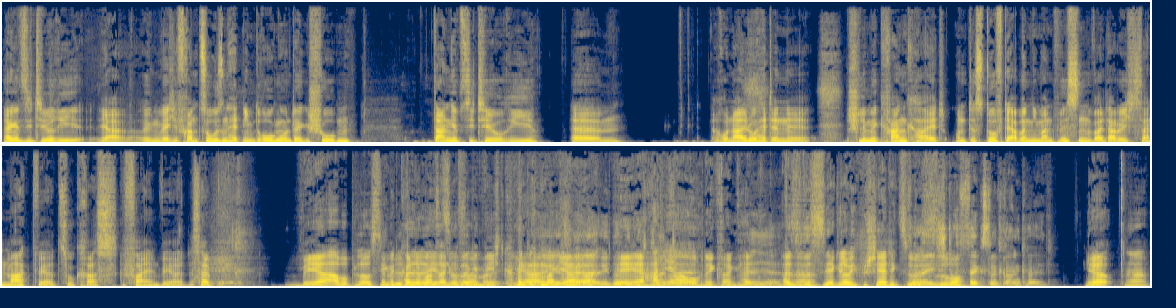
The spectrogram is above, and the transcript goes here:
Dann gibt's die Theorie, ja, irgendwelche Franzosen hätten ihm Drogen untergeschoben. Dann gibt's die Theorie, ähm, Ronaldo hätte eine schlimme Krankheit und das durfte aber niemand wissen, weil dadurch sein Marktwert so krass gefallen wäre. Deshalb, Wäre aber plausibel. Damit könnte man sein Übergewicht- könnte ja, man- ja, Ja, er hat ja hatte. auch eine Krankheit. Ja, ja, also das ist ja, glaube ich, bestätigt so. So. Stoffwechselkrankheit. Ja, ja.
